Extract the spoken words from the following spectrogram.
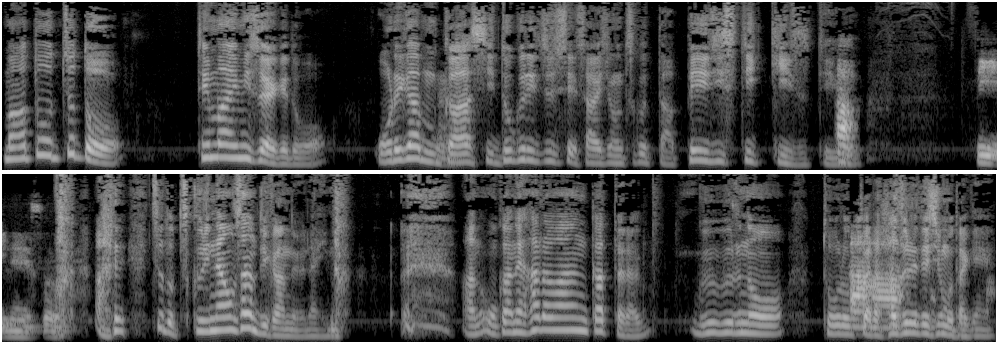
まあ、あとちょっと、手前味噌やけど、俺が昔独立して最初に作ったページスティッキーズっていう、あいいね、そう。あれ、ちょっと作り直さんといかんのよな、今。あの、お金払わんかったら、Google の登録から外れてしもたけん。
